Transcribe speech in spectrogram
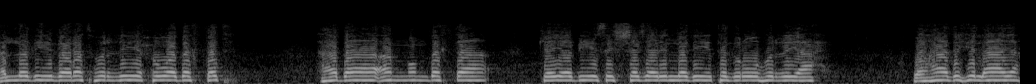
الذي ذرته الريح وبثته هباء منبثا كيبيس الشجر الذي تذروه الرياح. وهذه الآية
